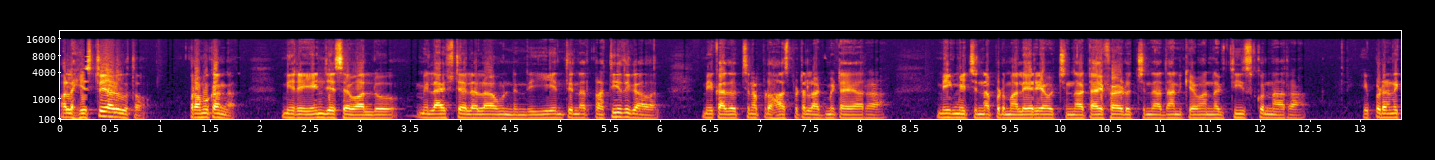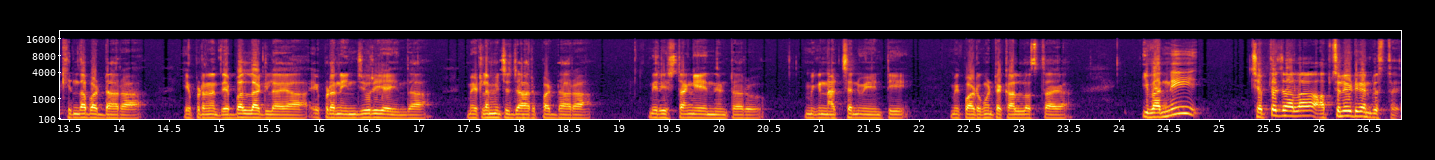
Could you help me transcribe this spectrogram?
వాళ్ళ హిస్టరీ అడుగుతాం ప్రముఖంగా. మీరు ఏం చేసేవాళ్ళు మీ లైఫ్ స్టైల్ ఎలా ఉండింది ఏం తిన్నారు ప్రతీది కావాలి. మీకు అది వచ్చినప్పుడు హాస్పిటల్ అడ్మిట్ అయ్యారా మీకు మీ చిన్నప్పుడు మలేరియా వచ్చిందా టైఫాయిడ్ వచ్చిందా దానికి ఏమన్నా తీసుకున్నారా? ఎప్పుడైనా కింద పడ్డారా? ఎప్పుడైనా దెబ్బలు తగిలాయా? ఎప్పుడైనా ఇంజురీ అయిందా? మెట్ల మించి జారిపడ్డారా? మీరు ఇష్టంగా ఏం తింటారు? మీకు నచ్చనివి ఏంటి? మీకు పడుకుంటే కళ్ళు వస్తాయా ఇవన్నీ చెప్తే చాలా అబ్సల్యూట్గా అనిపిస్తాయి.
